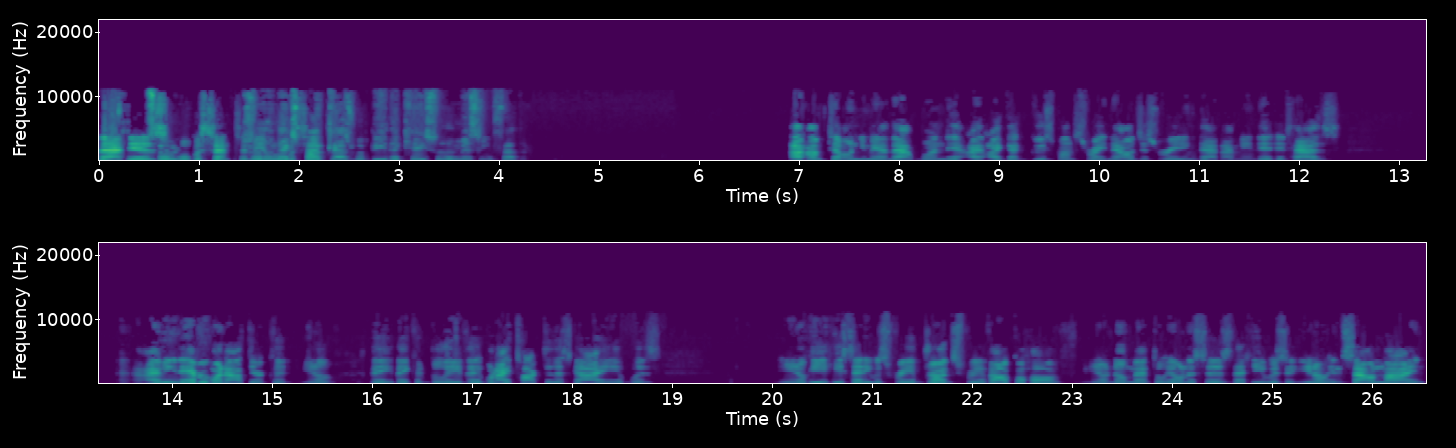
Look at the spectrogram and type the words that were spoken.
that is so, what was sent to so me. So the next podcast would be the case of the missing feather. I, am telling you, man, that one, I, I got goosebumps right now just reading that. I mean, it, it has, I mean, everyone out there could, you know, they, they could believe that. When I talked to this guy, it was, you know, he he said he was free of drugs, free of alcohol, you know, no mental illnesses, that he was, you know, in sound mind,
